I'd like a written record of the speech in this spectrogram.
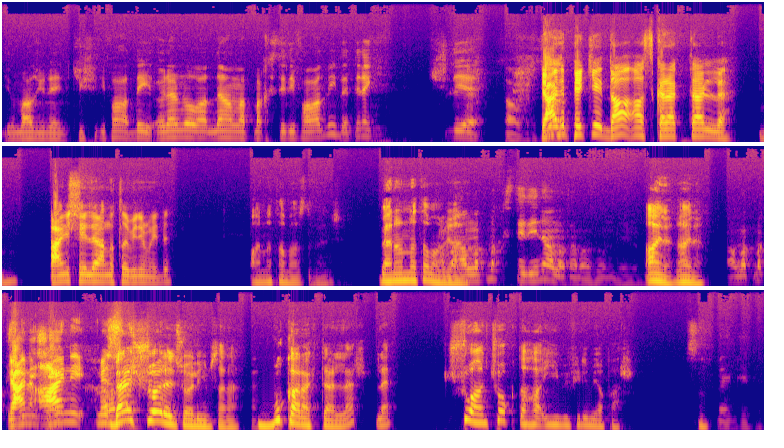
Yılmaz Güney'in kişiliği falan değil. Önemli olan ne anlatmak istediği falan değil de direkt kişiliğe saldırır. Yani peki daha az karakterle Hı hı. aynı şeyleri anlatabilir miydi? Anlatamazdı bence. Ben anlatamam Ama yani. anlatmak istediğini anlatamaz onu diyorum. aynen aynen. Anlatmak Yani istediği şey aynı mesela Ben şöyle söyleyeyim sana. Bu karakterlerle şu an çok daha iyi bir film yapar. bence de.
